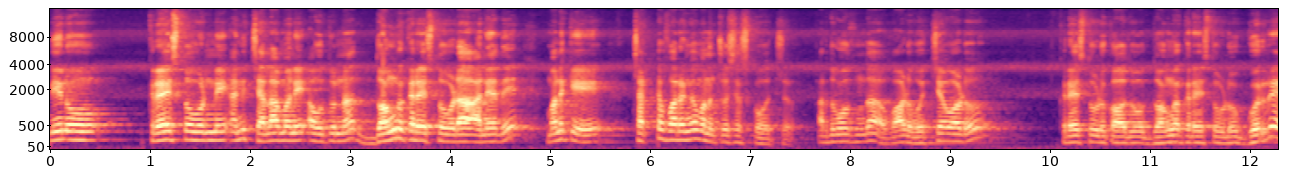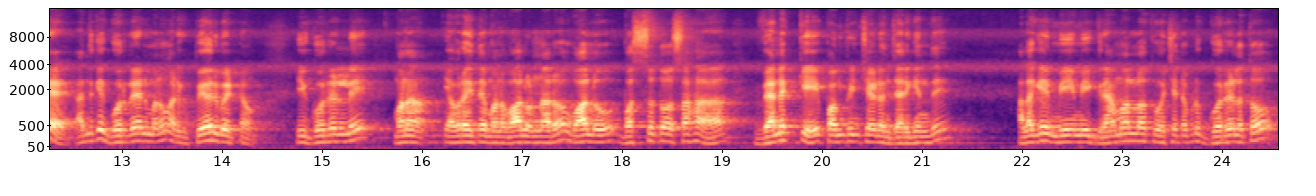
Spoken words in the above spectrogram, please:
నేను క్రైస్తవుణ్ణి అని చలామణి అవుతున్న దొంగ క్రైస్తవుడా అనేది మనకి చట్టపరంగా మనం చూసేసుకోవచ్చు. అర్థమవుతుందా? వాడు వచ్చేవాడు క్రైస్తవుడు కాదు దొంగ క్రైస్తవుడు గొర్రె. అందుకే గొర్రె అని మనం వాడికి పేరు పెట్టాం. ఈ గొర్రెల్ని మన ఎవరైతే మన వాళ్ళు ఉన్నారో వాళ్ళు బస్సుతో సహా వెనక్కి పంపించేయడం జరిగింది. అలాగే మీ మీ గ్రామాల్లోకి వచ్చేటప్పుడు గొర్రెలతో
